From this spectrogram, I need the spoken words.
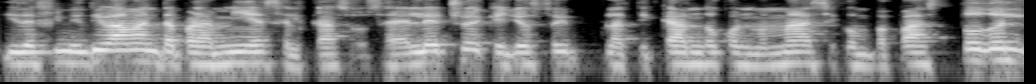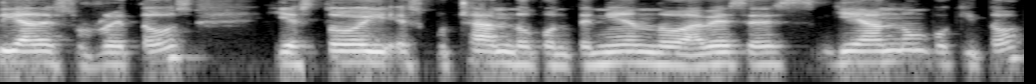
Y definitivamente para mí es el caso. O sea, el hecho de que yo estoy platicando con mamás y con papás todo el día de sus retos y estoy escuchando, conteniendo, a veces guiando un poquito,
